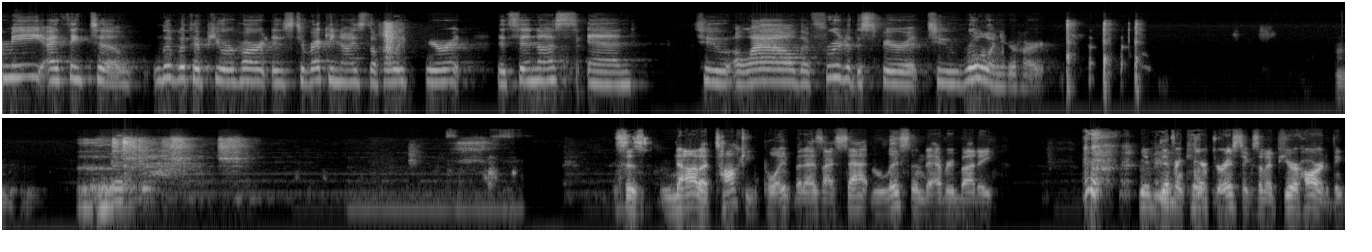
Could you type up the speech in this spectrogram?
me, I think to live with a pure heart is to recognize the Holy Spirit that's in us and to allow the fruit of the Spirit to rule in your heart. This is not a talking point, but as I sat and listened to everybody give different characteristics of a pure heart, I mean,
